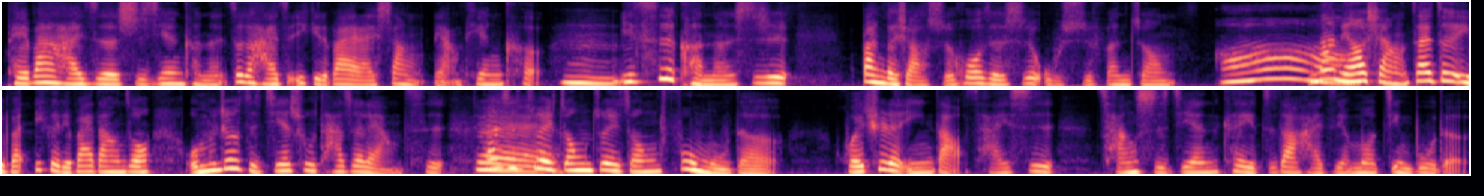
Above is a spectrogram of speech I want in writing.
陪伴孩子的时间，可能这个孩子一个礼拜来上两天课，嗯。一次可能是半个小时或者是五十分钟。哦，那你要想，在这个礼拜一个礼拜当中，我们就只接触他这两次，但是最终最终父母的回去的引导才是长时间可以知道孩子有没有进步的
